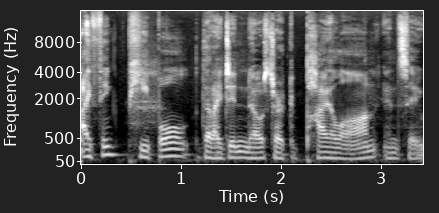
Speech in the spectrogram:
I think people that I didn't know started to pile on and say,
